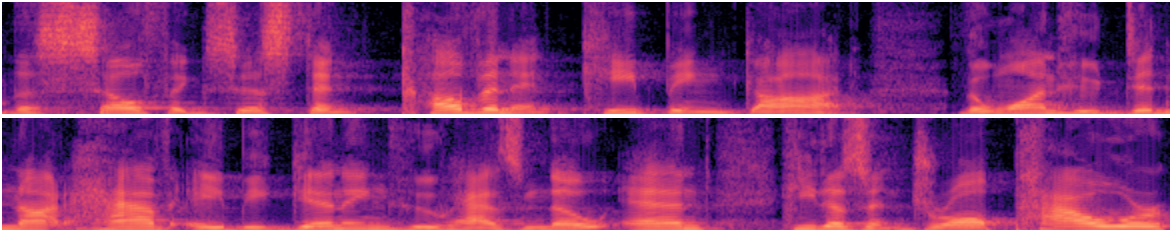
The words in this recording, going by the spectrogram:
the self existent, covenant keeping God, the one who did not have a beginning, who has no end. He doesn't draw power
